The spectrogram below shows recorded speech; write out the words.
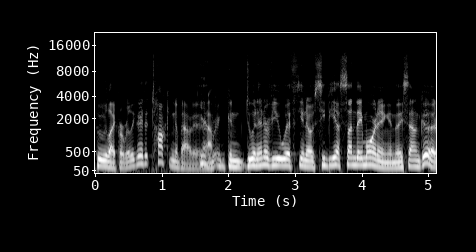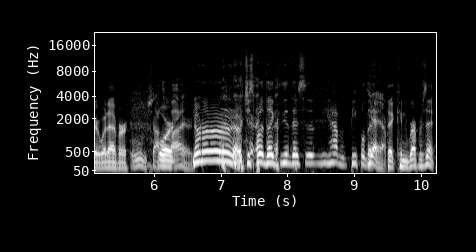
who like are really great at talking about it Yeah. and can do an interview with you know CBS Sunday Morning and they sound good or whatever. Ooh, shots or fired. no, no, no, no, no, no. Just but like there's uh, you have people that Yeah, yeah. that can represent.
